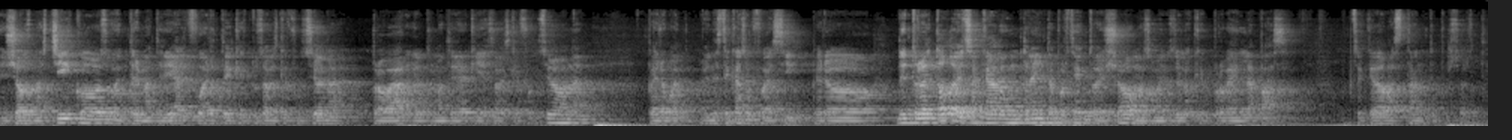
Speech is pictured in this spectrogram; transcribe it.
en shows más chicos o entre material fuerte que tú sabes que funciona, probar y otro material que ya sabes que funciona. Pero bueno, en este caso fue así. Pero dentro de todo he sacado un 30% de show más o menos de lo que probé en La Paz. Se quedó bastante, por suerte.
